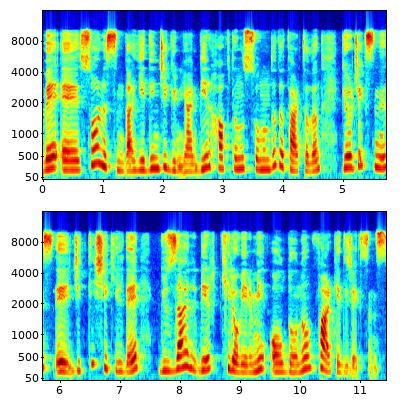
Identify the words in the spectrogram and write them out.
ve e, sonrasında 7. gün yani bir haftanın sonunda da tartılın. Göreceksiniz e, ciddi şekilde güzel bir kilo verimi olduğunu fark edeceksiniz.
